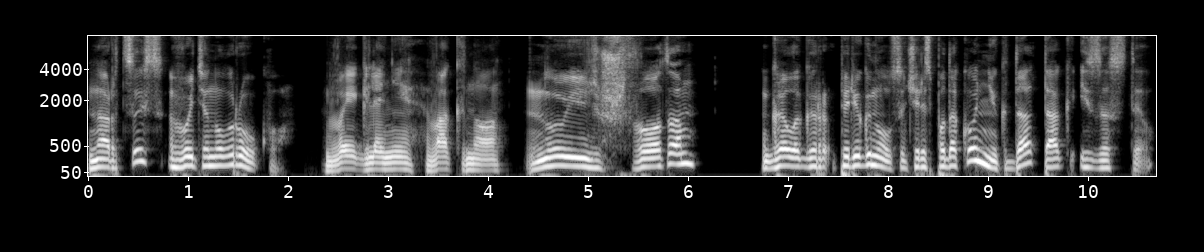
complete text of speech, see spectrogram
Нарцисс вытянул руку. «Выгляни в окно». «Ну и что там?» Геллагер перегнулся через подоконник, да так и застыл.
